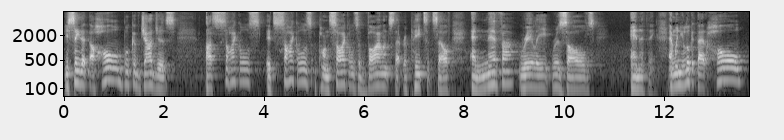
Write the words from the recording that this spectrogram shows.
you see that the whole book of Judges are cycles, it's cycles upon cycles of violence that repeats itself and never really resolves anything. And when you look at that whole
